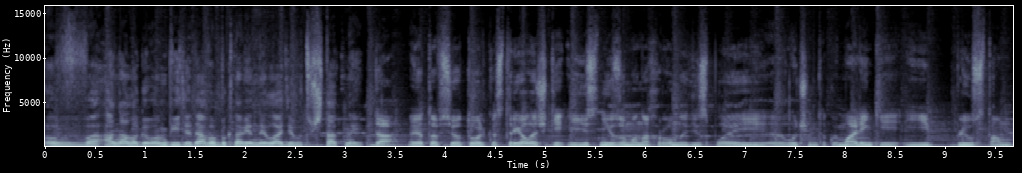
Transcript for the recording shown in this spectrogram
в аналоговом виде, да, в обыкновенной ладе, вот в штатной? Да, это все только стрелочки и снизу монохромный дисплей, э, очень такой маленький, и плюс там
